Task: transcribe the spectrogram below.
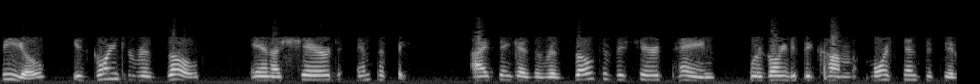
feel is going to result in a shared empathy. I think as a result of the shared pain, we're going to become more sensitive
